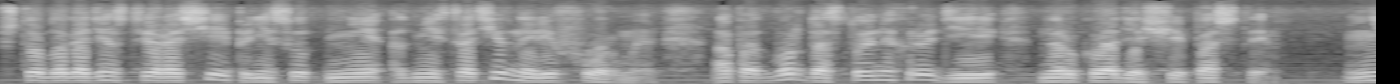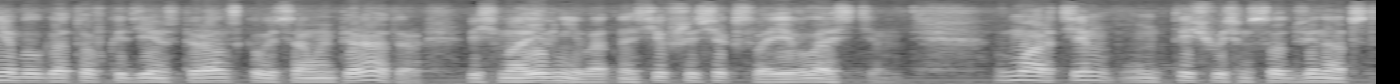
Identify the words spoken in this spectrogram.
что благоденствие России принесут не административные реформы, а подбор достойных людей на руководящие посты не был готов к идеям Спиранского и сам император, весьма ревниво относившийся к своей власти. В марте 1812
